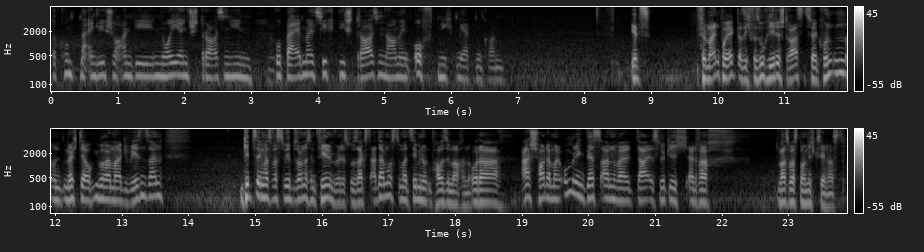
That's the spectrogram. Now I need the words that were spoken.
Da kommt man eigentlich schon an die neuen Straßen hin, wobei man sich die Straßennamen oft nicht merken kann. Jetzt für mein Projekt, also ich versuche jede Straße zu erkunden und möchte auch überall mal gewesen sein. Gibt es irgendwas, was du mir besonders empfehlen würdest, wo du sagst, ah, da musst du mal zehn Minuten Pause machen? Oder ah, schau dir mal unbedingt das an, weil da ist wirklich einfach was, was du noch nicht gesehen hast.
